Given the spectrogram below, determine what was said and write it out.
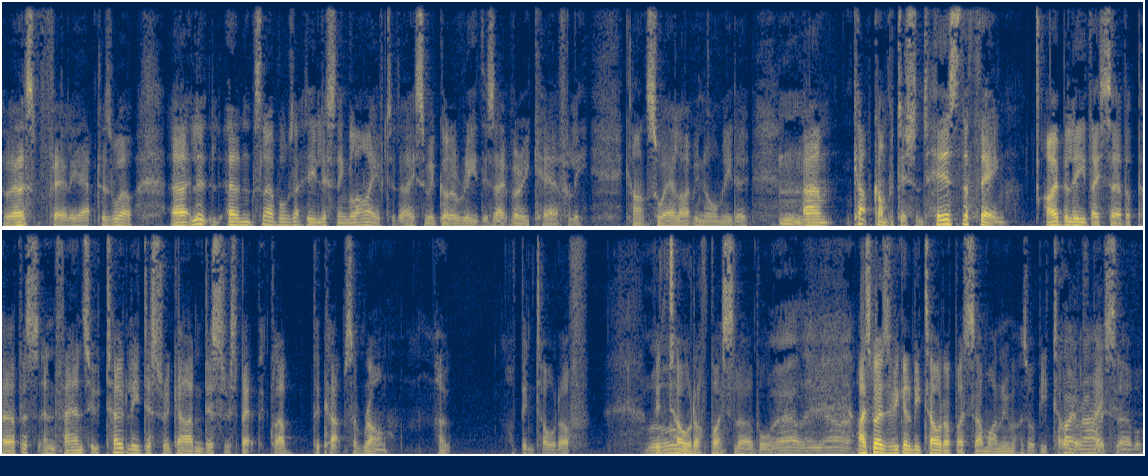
Well, that's fairly apt as well. Uh, um, Slowball's actually listening live today, so we've got to read this out very carefully. Can't swear like we normally do. Um, cup competitions. Here's the thing. I believe they serve a purpose, and fans who totally disregard and disrespect the club, the cups are wrong. Oh, I've been told off. Been told off by Slowball. Well, there you are. I suppose if you're going to be told off by someone, you might as well be told Quite off by right. Slurble.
